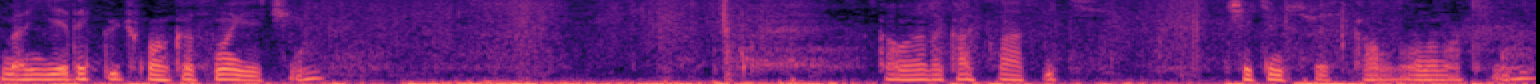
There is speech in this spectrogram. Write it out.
Ben bankasına geçeyim. Kamerada kaç saatlik çekim süresi kaldı ona bakayım.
